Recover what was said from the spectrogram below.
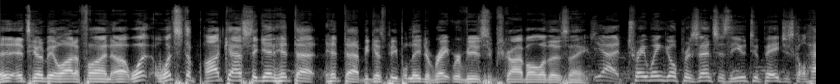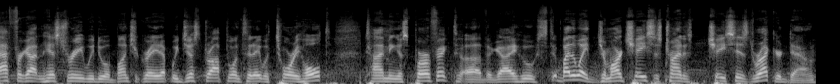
it's going to be a lot of fun. Uh, what what's the podcast again? Hit that hit that because people need to rate, review, subscribe, all of those things. Yeah, Trey Wingo presents is the YouTube page. It's called Half Forgotten History. We do a bunch of great. Up. We just dropped one today with Torry Holt. Timing is perfect. Uh, the guy who, st- by the way, Ja'Marr Chase is trying to chase his record down.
